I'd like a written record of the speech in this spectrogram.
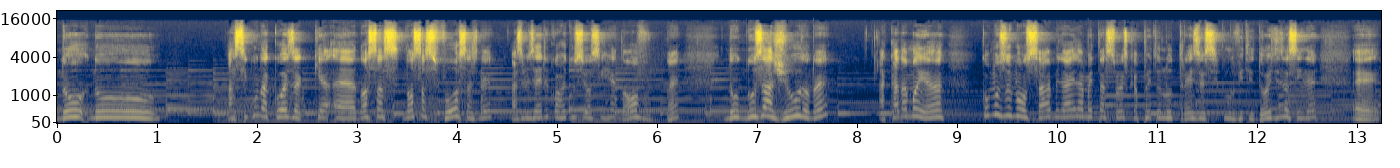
No, no a segunda coisa que é, nossas nossas forças, né? As misericórdias do Senhor se renovam, né? No, nos ajudam, né? A cada manhã como os irmãos sabem, lá em Lamentações, capítulo 3, versículo 22, diz assim, né? É,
